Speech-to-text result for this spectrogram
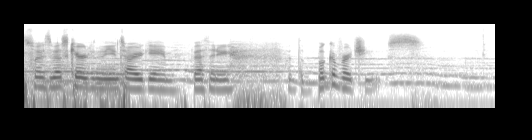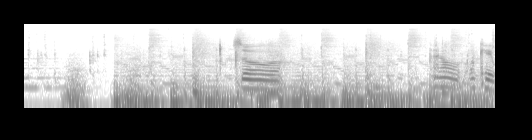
So he's the best character in the entire game, Bethany, with the Book of Virtues. So, I don't. Okay,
